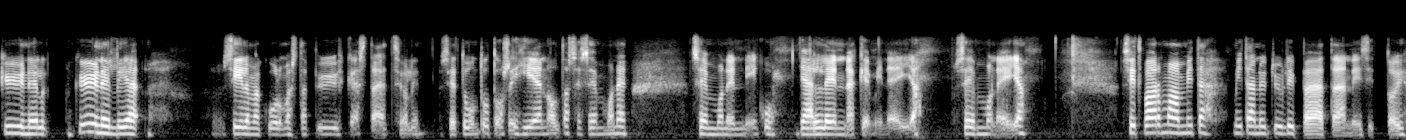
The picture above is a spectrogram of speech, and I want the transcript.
kyynel, kyyneliä silmäkulmasta pyyhkästä, että se, oli, se tuntui tosi hienolta se semmoinen semmoinen niin kuin jälleen näkeminen ja semmoinen. Ja sitten varmaan mitä, mitä nyt ylipäätään, niin sitten toi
